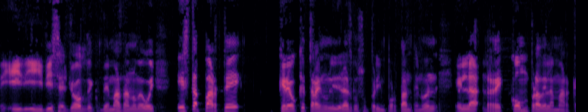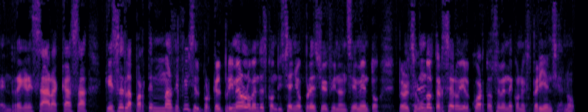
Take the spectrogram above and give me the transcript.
y, dice, yo de, de, Mazda no me voy. Esta parte creo que traen un liderazgo súper importante, ¿no? En, en, la recompra de la marca, en regresar a casa, que esa es la parte más difícil, porque el primero lo vendes con diseño, precio y financiamiento, pero el segundo, el tercero y el cuarto se vende con experiencia, ¿no?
